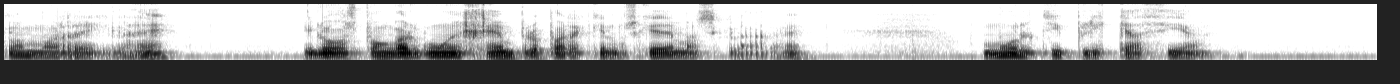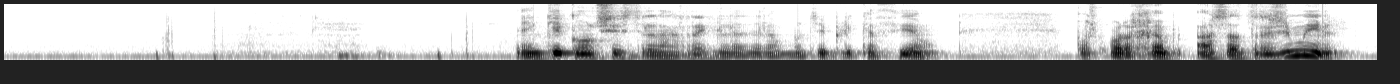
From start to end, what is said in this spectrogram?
como regla, ¿eh? Y luego os pongo algún ejemplo para que nos quede más claro, ¿eh? Multiplicación. ¿En qué consiste la regla de la multiplicación? Pues por ejemplo, hasta 3000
